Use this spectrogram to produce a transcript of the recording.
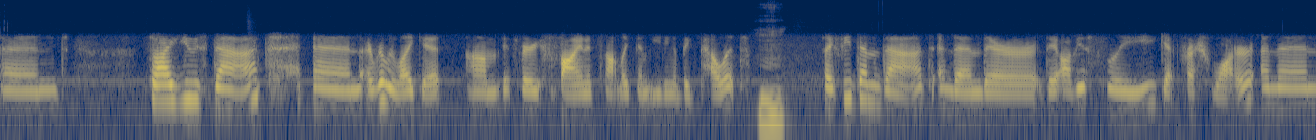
and so I use that, and I really like it. Um, it's very fine. It's not like them eating a big pellet. Hmm. So I feed them that, and then they're they obviously get fresh water, and then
